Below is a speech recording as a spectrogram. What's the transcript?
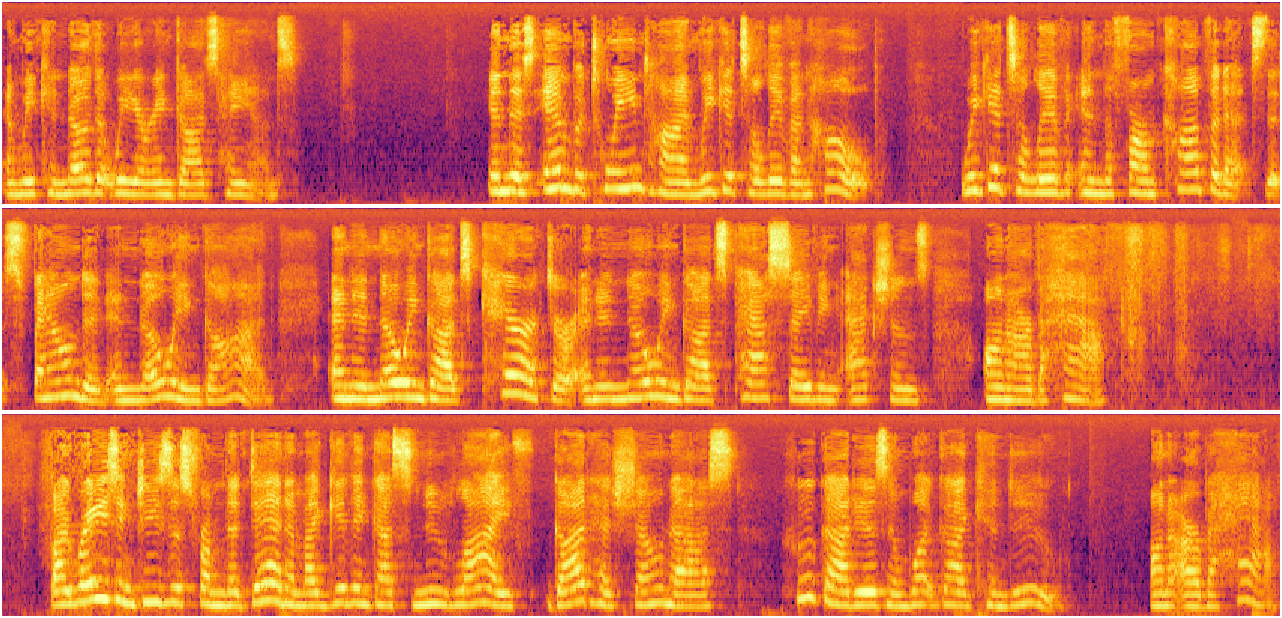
and we can know that we are in God's hands. In this in between time, we get to live in hope we get to live in the firm confidence that's founded in knowing God and in knowing God's character and in knowing God's past saving actions on our behalf. By raising Jesus from the dead and by giving us new life, God has shown us who God is and what God can do on our behalf.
